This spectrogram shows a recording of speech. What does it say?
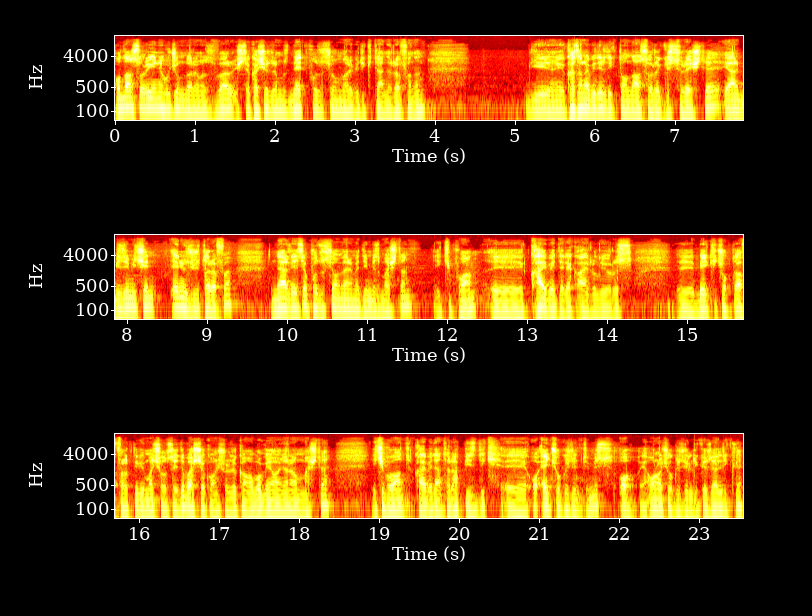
Ondan sonra yeni hücumlarımız var. İşte kaçırdığımız net pozisyon var bir iki tane Rafa'nın kazanabilirdik de ondan sonraki süreçte. Yani bizim için en üzücü tarafı neredeyse pozisyon vermediğimiz maçtan 2 puan e, kaybederek ayrılıyoruz. E, belki çok daha farklı bir maç olsaydı başka konuşurduk ama bugün oynanan maçta 2 puan kaybeden taraf bizdik. E, o en çok üzüntümüz o. Yani ona çok üzüldük özellikle.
